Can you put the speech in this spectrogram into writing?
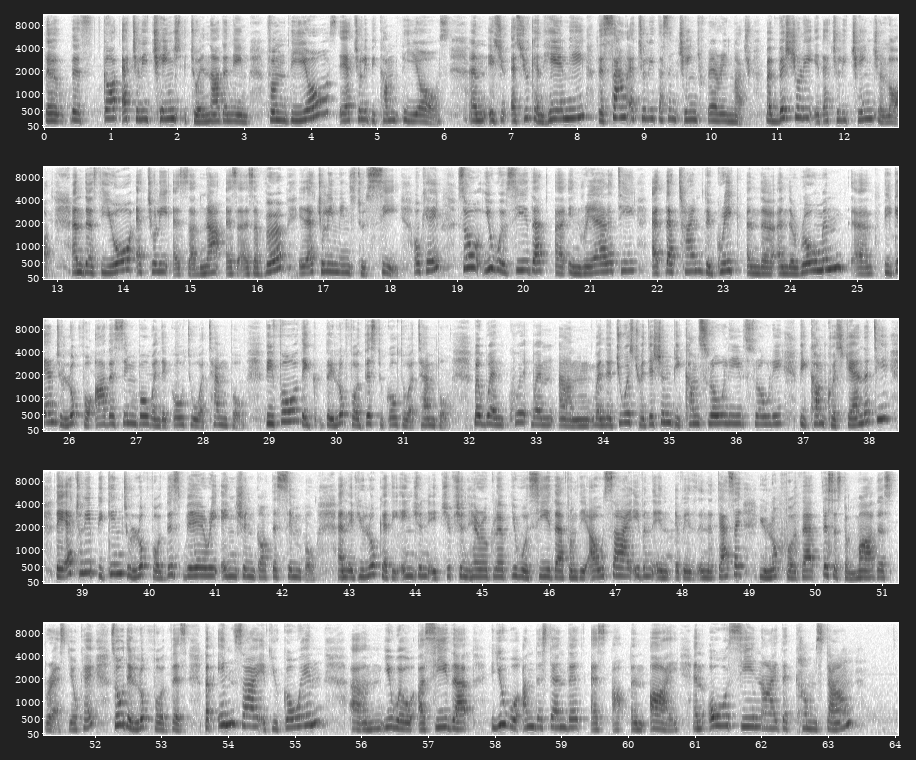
the the God actually changed it to another name. From Theos, it actually become Theos. And as you, as you can hear me, the sound actually doesn't change very much, but visually it actually changed a lot. And the Theo actually as a, as, as a verb, it actually means to see. Okay, so you will see that uh, in reality, at that time, the Greek and the, and the Roman uh, began to look for other symbol when they go to a temple. Before they, they look for this to go to a temple. But when when um, when the Jewish tradition becomes slowly, slowly become Christianity, they actually begin to look for this very ancient goddess symbol. And if you look at the ancient Egyptian hieroglyph, you will see that from the outside, even in if it's in the desert, you look for that. This is the mother's breast. Okay, so they look for this. But inside, if you go in, um, you will uh, see that you will understand it as an eye, an all-seeing eye that comes down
